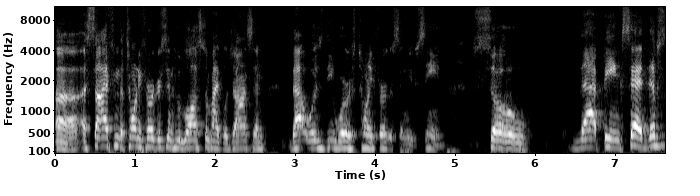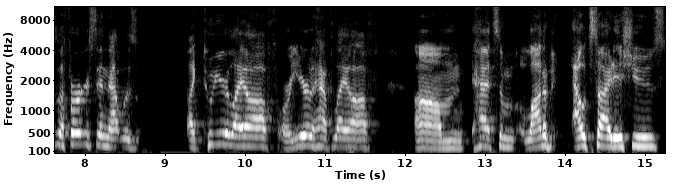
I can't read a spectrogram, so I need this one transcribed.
uh, aside from the Tony Ferguson who lost to Michael Johnson, that was the worst Tony Ferguson we've seen. So, that being said, this was a Ferguson that was like two year layoff or a year and a half layoff. Um, had some a lot of outside issues.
